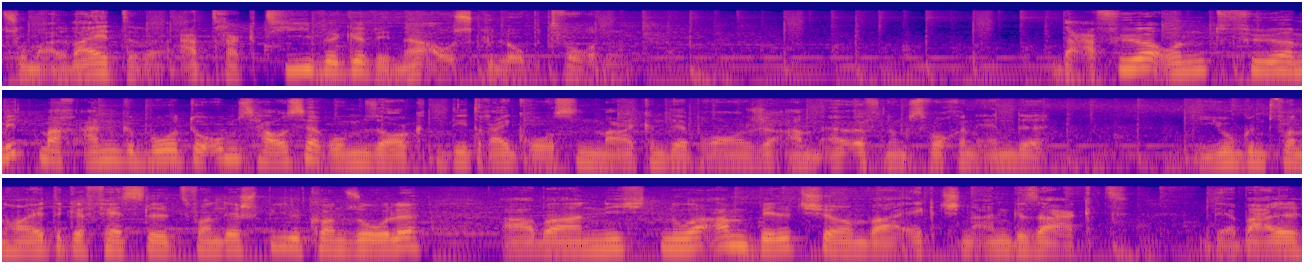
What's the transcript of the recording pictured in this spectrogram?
zumal weitere attraktive Gewinne ausgelobt wurden. Dafür und für Mitmachangebote ums Haus herum sorgten die drei großen Marken der Branche am Eröffnungswochenende. Die Jugend von heute gefesselt von der Spielkonsole, aber nicht nur am Bildschirm war Action angesagt. Der Ball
